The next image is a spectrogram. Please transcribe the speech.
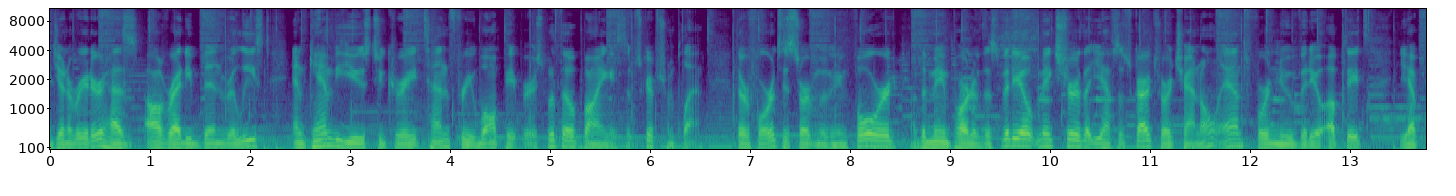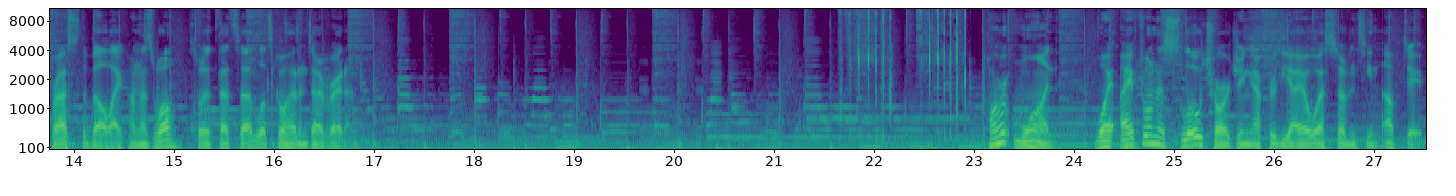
generator has already been released and can be used to create 10 free wallpapers without buying a subscription plan. Therefore, to start moving forward, the main part of this video, make sure that you have subscribed to our channel and for new video updates, you have pressed the bell icon as well. So with that said, let's go ahead and dive right in. Part 1 Why iPhone is slow charging after the iOS 17 update.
